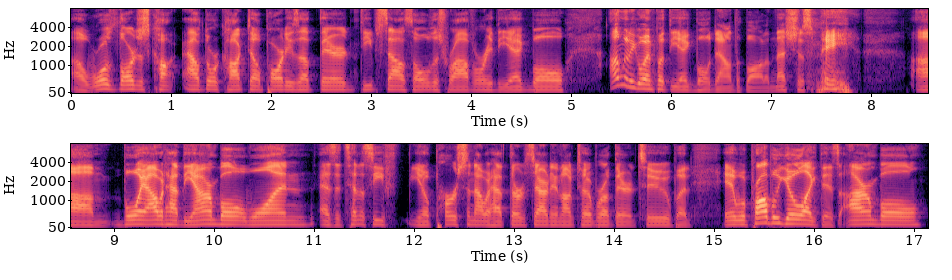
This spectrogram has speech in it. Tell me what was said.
uh, world's largest co- outdoor cocktail parties up there. Deep South's oldest rivalry, the Egg Bowl. I'm going to go ahead and put the Egg Bowl down at the bottom. That's just me. Um, boy, I would have the Iron Bowl one. As a Tennessee, you know, person, I would have third Saturday in October up there too. But it would probably go like this: Iron Bowl.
